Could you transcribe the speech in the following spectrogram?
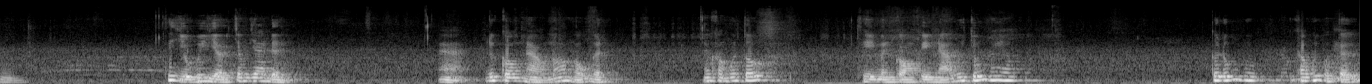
ừ. thí dụ bây giờ trong gia đình à đứa con nào nó ngỗ nghịch nó không có tốt thì mình còn phiền não với chúng phải không? Có đúng không? Không quý phật tử.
